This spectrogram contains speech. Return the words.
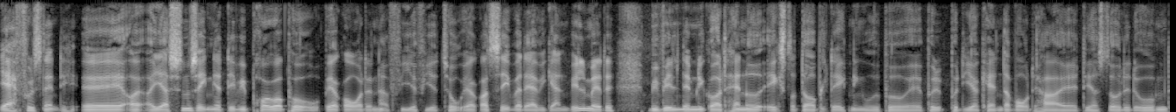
Ja, fuldstændig. Øh, og, og jeg synes egentlig, at det vi prøver på ved at gå over den her 4-4-2, jeg kan godt se, hvad det er, vi gerne vil med det. Vi vil nemlig godt have noget ekstra dobbeltdækning ude på, øh, på, på de her kanter, hvor det har, øh, det har stået lidt åbent.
